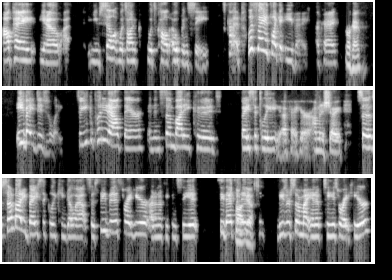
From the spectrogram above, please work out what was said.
I'll pay, you know, you sell it what's on what's called OpenSea. It's kind of let's say it's like an eBay, okay? Okay. eBay digitally. So you could put it out there and then somebody could basically okay here i'm going to show you so somebody basically can go out so see this right here i don't know if you can see it see that's an Uh, nft yes. these are some of my nfts right here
